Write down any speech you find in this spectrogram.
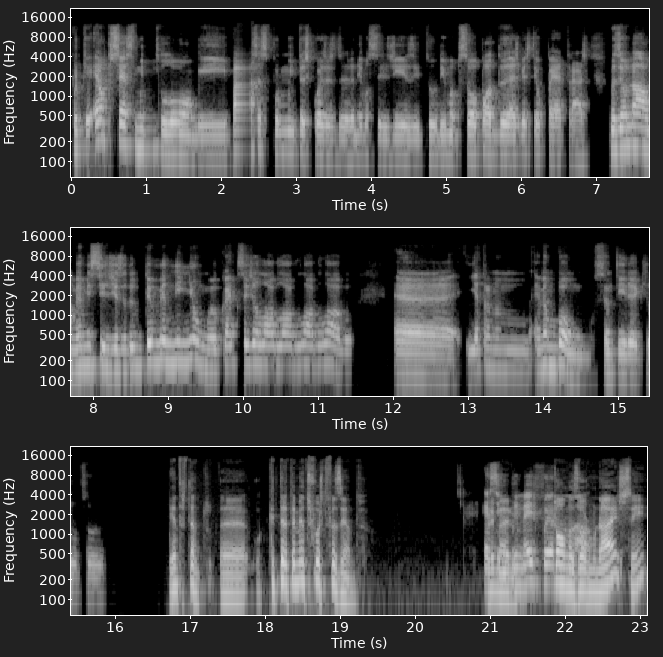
Porque é um processo muito longo e passa-se por muitas coisas de, a nível de cirurgias e tudo, e uma pessoa pode às vezes ter o pé atrás. Mas eu não, mesmo em cirurgias, eu não tenho medo nenhum, eu quero que seja logo, logo, logo, logo. Uh, e é, é mesmo bom sentir aquilo tudo. Entretanto, uh, que tratamentos foste fazendo? É primeiro, assim, primeiro foi tomas hormonais, sim?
